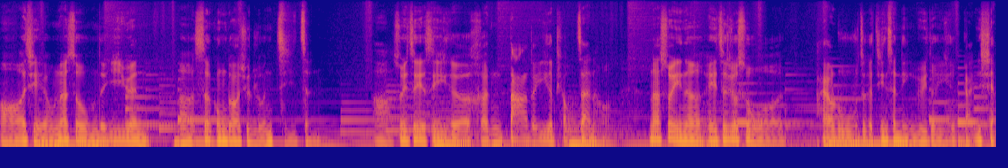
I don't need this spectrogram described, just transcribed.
哦。而且我们那时候我们的医院呃社工都要去轮急诊啊，所以这也是一个很大的一个挑战哈。那所以呢，诶，这就是我踏入这个精神领域的一个感想，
